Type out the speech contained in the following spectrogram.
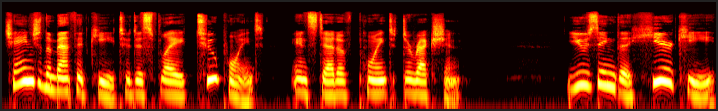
Change the method key to display two point instead of point direction. Using the Here key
